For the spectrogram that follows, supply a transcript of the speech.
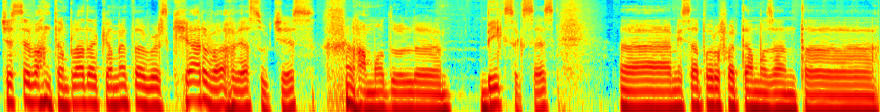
ce se va întâmpla dacă Metaverse chiar va avea succes, la modul uh, big success. Uh, mi s-a părut foarte amuzant uh,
